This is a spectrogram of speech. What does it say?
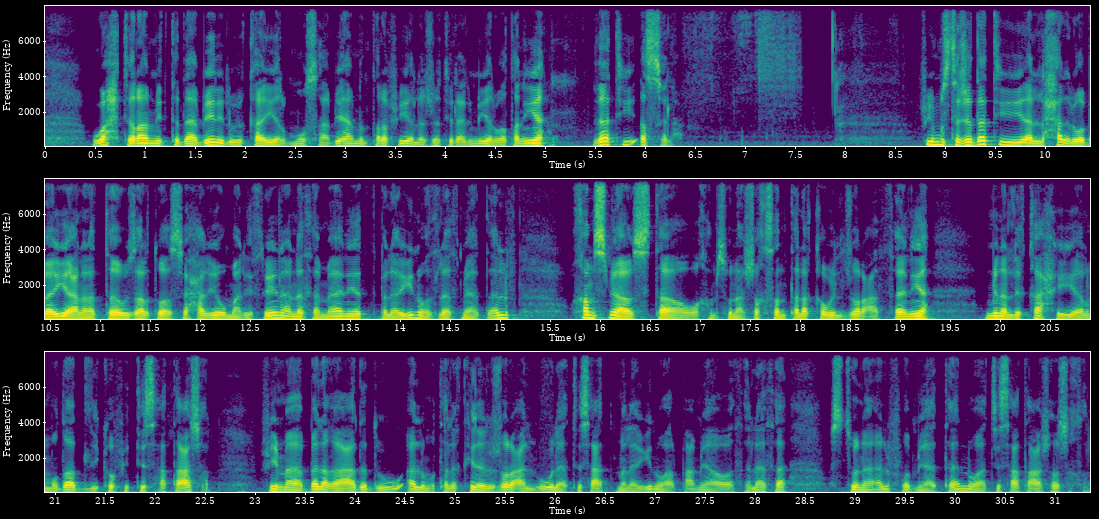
واحترام التدابير الوقائية الموصى بها من طرف اللجنة العلمية الوطنية ذات الصلة. في مستجدات الحالة الوبائية أعلنت وزارة الصحة اليوم الاثنين أن ثمانية ملايين وثلاثمائة ألف وخمسمائة وستة وخمسون شخصا تلقوا الجرعة الثانية من اللقاح المضاد لكوفيد 19 فيما بلغ عدد المتلقين الجرعة الأولى تسعة ملايين وأربعمائة وثلاثة وستون ألف ومائتان وتسعة عشر شخصا.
